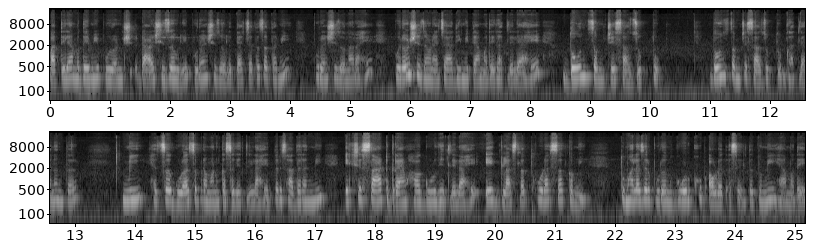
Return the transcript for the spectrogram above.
पातेल्यामध्ये मी पुरण शि डाळ शिजवली. पुरण शिजवलं त्याच्यातच आता मी पुरण शिजवणार आहे. पुरण शिजवण्याच्या आधी मी त्यामध्ये घातलेले आहे दोन चमचे साजूक तूप. दोन चमचे साजूक तूप घातल्यानंतर मी ह्याचं गुळाचं प्रमाण कसं घेतलेलं आहे तर साधारण मी एकशे साठ ग्रॅम हा गूळ घेतलेला आहे. एक ग्लासला थोडासा कमी. तुम्हाला जर पुरण गोड खूप आवडत असेल तर तुम्ही ह्यामध्ये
